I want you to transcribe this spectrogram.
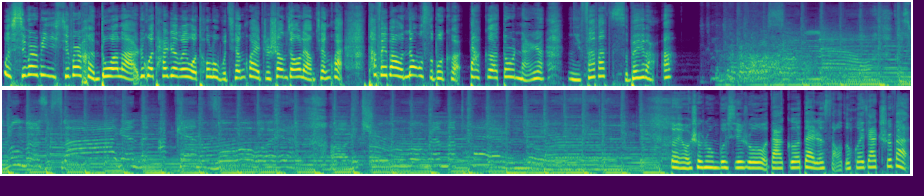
我媳妇儿比你媳妇儿狠多了。如果他认为我偷了五千块，只上交两千块，他非把我弄死不可。大哥，都是男人，你发发慈悲吧啊！段友生生不息说，我大哥带着嫂子回家吃饭，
